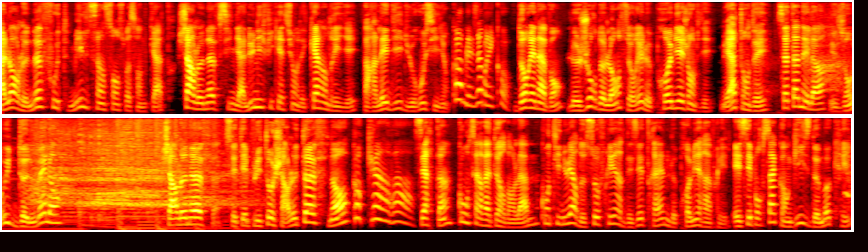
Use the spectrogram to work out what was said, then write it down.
Alors le 9 août 1564, Charles IX signa l'unification des calendriers par l'édit du Roussillon. Comme les abricots. Dorénavant, le jour de l'an serait le 1er janvier. Mais attendez, cette année-là, ils ont eu deux nouvel an. Charles IX, c'était plutôt Charles Teuf, non? Coquin, va Certains, conservateurs dans l'âme, continuèrent de s'offrir des étrennes le 1er avril. Et c'est pour ça qu'en guise de moquerie,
